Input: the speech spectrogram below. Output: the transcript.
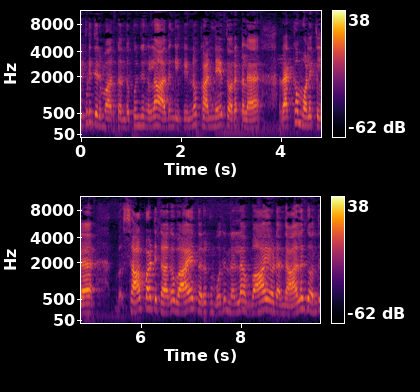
எப்படி தெரியுமா இருக்குது அந்த குஞ்சுங்கள்லாம் அதுங்களுக்கு இன்னும் கண்ணே திறக்கலை ரக்கம் முளைக்கலை. சாப்பாட்டுக்காக வாயை திறக்கும்போது நல்லா வாயோட அந்த அழகு வந்து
